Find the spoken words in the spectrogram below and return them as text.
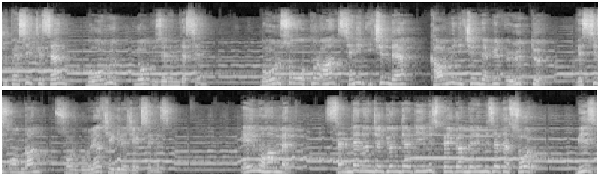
Şüphesiz ki sen doğru yol üzerindesin. Doğrusu o Kur'an senin için de kavmin için de bir öğüttür ve siz ondan sorguya çekileceksiniz. Ey Muhammed! Senden önce gönderdiğimiz peygamberimize de sor. Biz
